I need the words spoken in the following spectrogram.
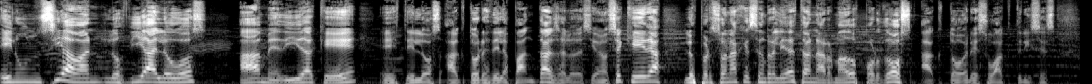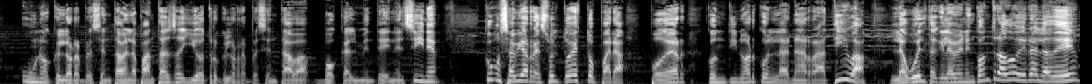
enunciaban los diálogos a medida que este, los actores de la pantalla lo decían. O sea que era, los personajes en realidad estaban armados por dos actores o actrices. Uno que lo representaba en la pantalla y otro que lo representaba vocalmente en el cine. ¿Cómo se había resuelto esto para poder continuar con la narrativa? La vuelta que le habían encontrado era la de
